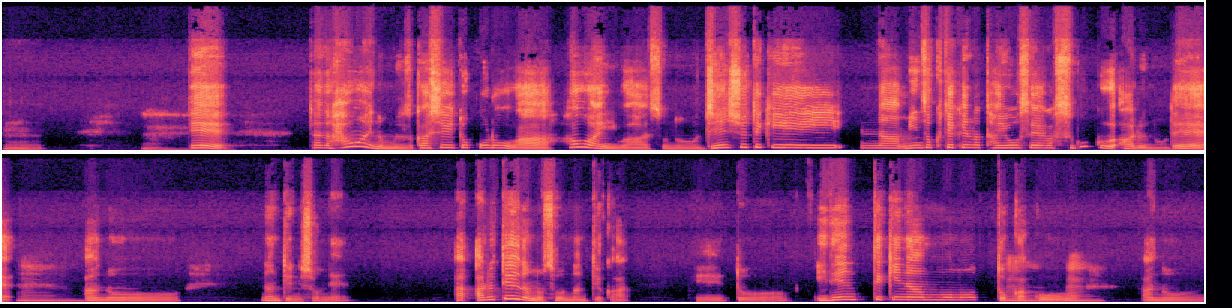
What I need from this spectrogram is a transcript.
うん。うん。でただハワイの難しいところはハワイはその人種的な民族的な多様性がすごくあるのでうん。あのなんて言うんでしょうねあある程度のそうなんていうか、えー、と遺伝的なものとかこう、んん。あの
